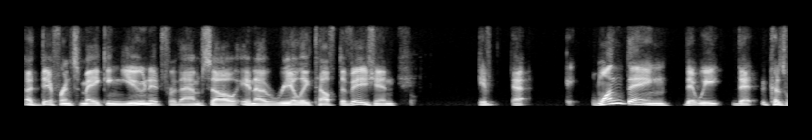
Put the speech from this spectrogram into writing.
a difference making unit for them. So in a really tough division, if uh, one thing that we that because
